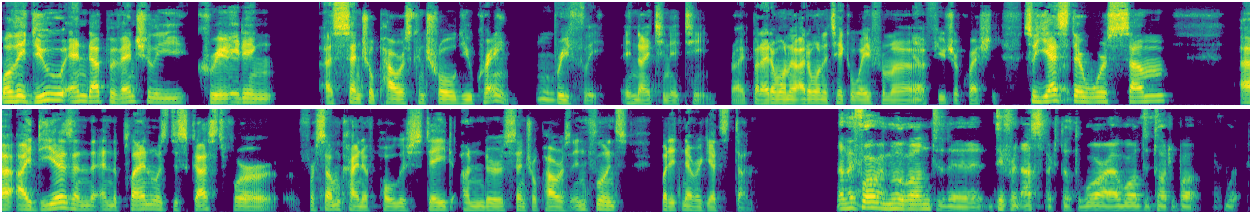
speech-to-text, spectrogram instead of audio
Well, they do end up eventually creating a Central Powers controlled Ukraine mm. briefly in 1918, right? But I don't want to I don't want to take away from a, yeah. a future question. So yes, right. there were some uh, ideas, and and the plan was discussed for for some kind of Polish state under Central Powers influence, but it never gets done. Now, before we move on to the different aspects of the war, I want to talk about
